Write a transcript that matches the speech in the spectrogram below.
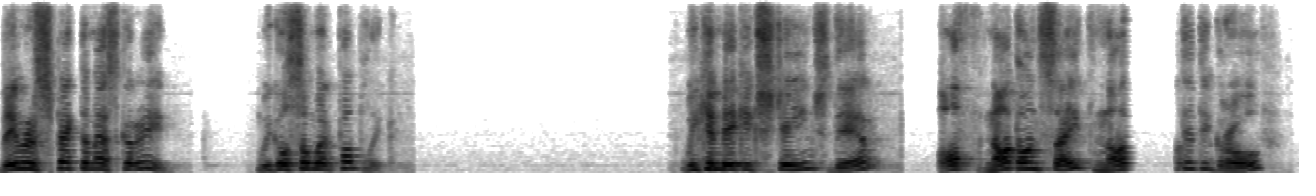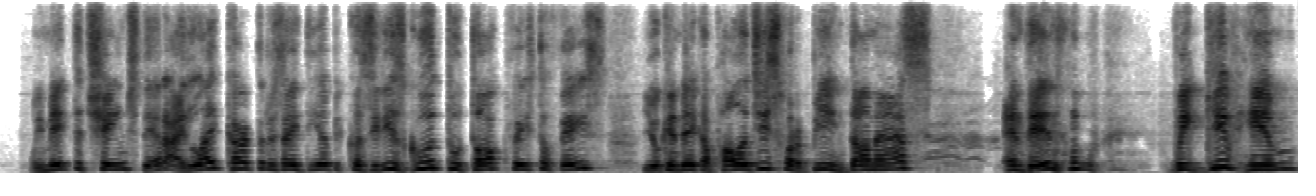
They respect the masquerade. We go somewhere public. We can make exchange there, off not on site, not at the Grove. We make the change there. I like Carter's idea because it is good to talk face to face. You can make apologies for being dumbass, and then we give him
